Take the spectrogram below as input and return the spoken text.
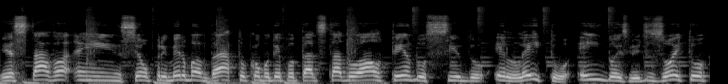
estava em seu primeiro mandato como deputado estadual, tendo sido eleito em 2018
